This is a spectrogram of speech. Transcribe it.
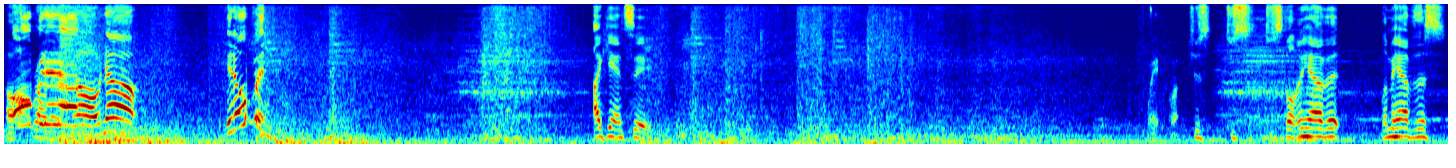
Open it up! Oh, no! It opened! I can't see. Wait, what? Just, just, just let me have it. Let me have this.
